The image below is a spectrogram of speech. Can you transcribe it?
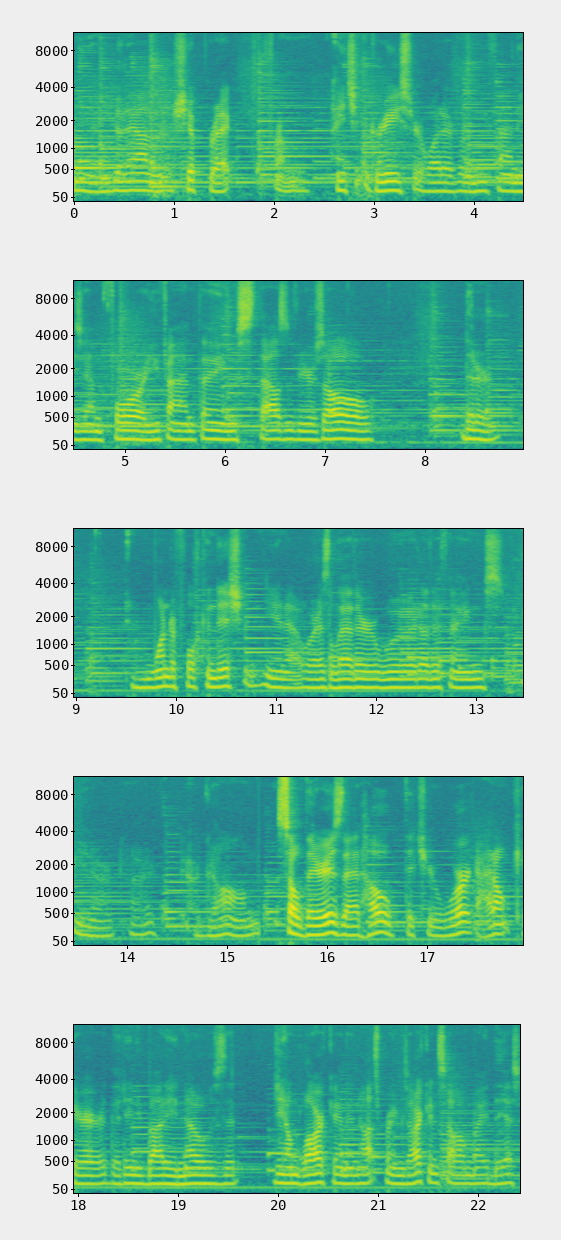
You go down to a shipwreck from ancient Greece or whatever, and you find these amphora, you find things thousands of years old that are in wonderful condition, you know, whereas leather, wood, other things, you know, are, are gone. So there is that hope that your work, I don't care that anybody knows that Jim Larkin in Hot Springs, Arkansas made this,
